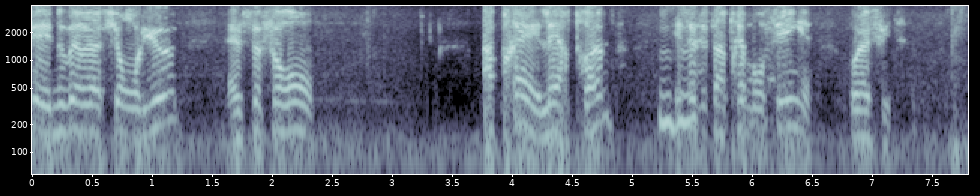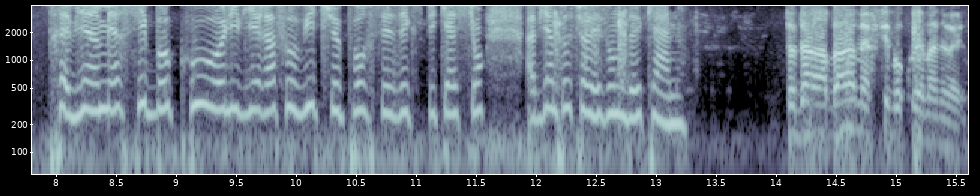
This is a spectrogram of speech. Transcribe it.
ces nouvelles relations ont lieu, elles se feront après l'ère Trump, et Mhm. ça c'est un très bon signe pour la suite. Très bien, merci beaucoup Olivier Rafovitch pour ces explications. À bientôt sur les ondes de Cannes. Toda merci beaucoup Emmanuel.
